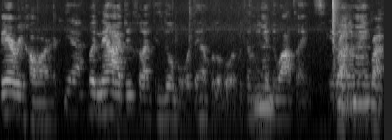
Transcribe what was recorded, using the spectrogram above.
very hard. Yeah. But now I do feel like it's doable with the help of the Lord because we can do all things. You know Right. what I mean? Right.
